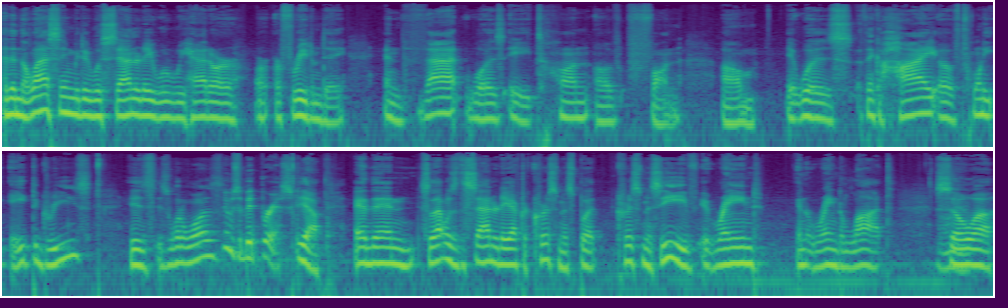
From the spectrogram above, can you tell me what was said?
And then the last thing we did was Saturday where we had our, our, our Freedom Day, and that was a ton of fun. Um, it was I think a high of 28 degrees is is what it was. It was a bit brisk. Yeah. And then, so that was the Saturday after Christmas, but Christmas Eve, it rained and it rained a lot. So uh,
